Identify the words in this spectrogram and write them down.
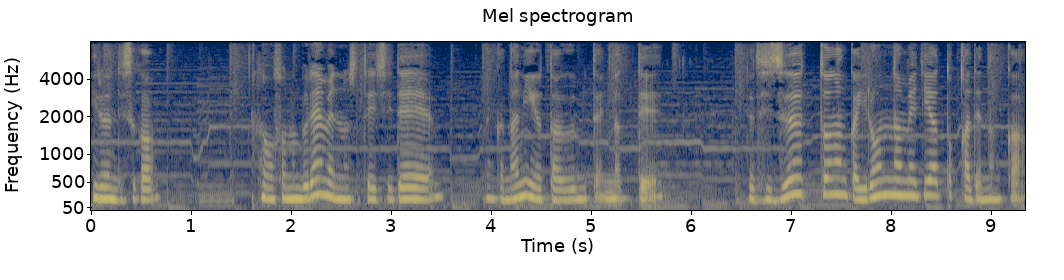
いるんですが、そう、そのブレーメンのステージで、なんか何歌うみたいになって、私ずっとなんかいろんなメディアとかでなんか、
